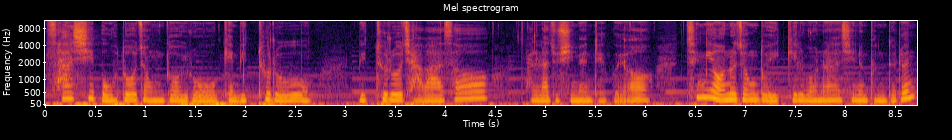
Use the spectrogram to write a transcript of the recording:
45도 정도 이렇게 밑으로 밑으로 잡아서 잘라주시면 되고요. 층이 어느 정도 있길 원하시는 분들은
